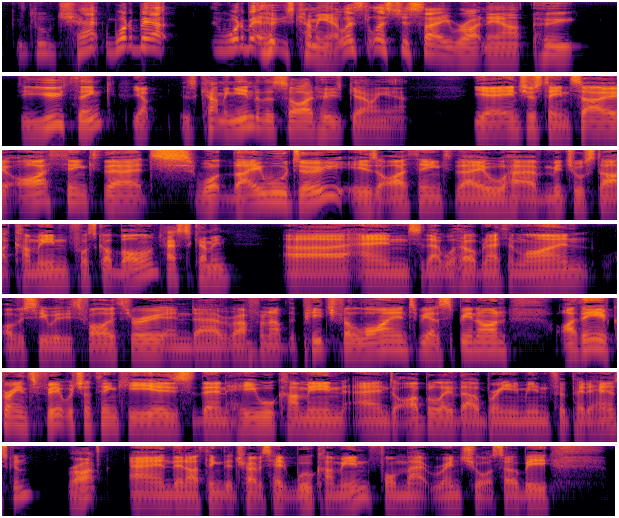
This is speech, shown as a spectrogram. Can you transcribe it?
good little chat. What about what about who's coming out? Let's let's just say right now, who do you think yep. is coming into the side? Who's going out? Yeah, interesting. So I think that what they will do is I think they will have Mitchell Starc come in for Scott Boland. Has to come in. Uh, and that will help Nathan Lyon, obviously, with his follow through and uh, roughing up the pitch for Lyon to be able to spin on. I think if Green's fit, which I think he is, then he will come in, and I believe they'll bring him in for Peter Handscomb. Right. And then I think that Travis Head will come in for Matt Renshaw. So it'll be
